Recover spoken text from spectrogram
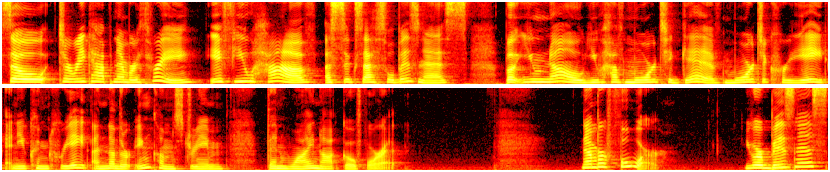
So, to recap number three, if you have a successful business, but you know you have more to give, more to create, and you can create another income stream, then why not go for it? Number four, your business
